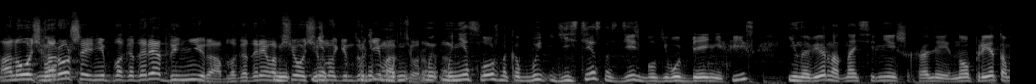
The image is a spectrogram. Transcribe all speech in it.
Оно очень ну, хорошее не благодаря Де Ниро, а благодаря вообще очень нет, многим другим актерам. Мне сложно, как бы, естественно, здесь был его бенефис и, наверное, одна из сильнейших ролей. Но при этом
